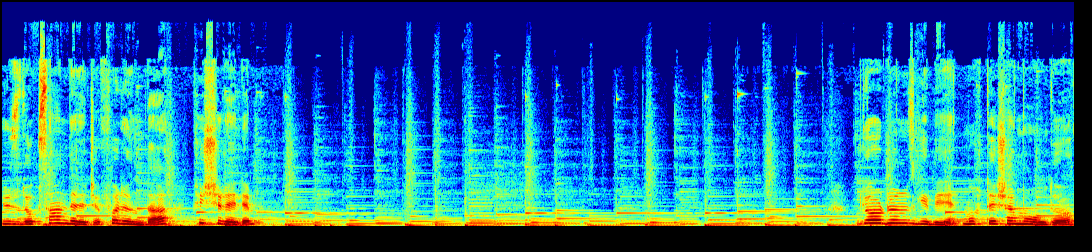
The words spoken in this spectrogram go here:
190 derece fırında pişirelim. Gördüğünüz gibi muhteşem oldu.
